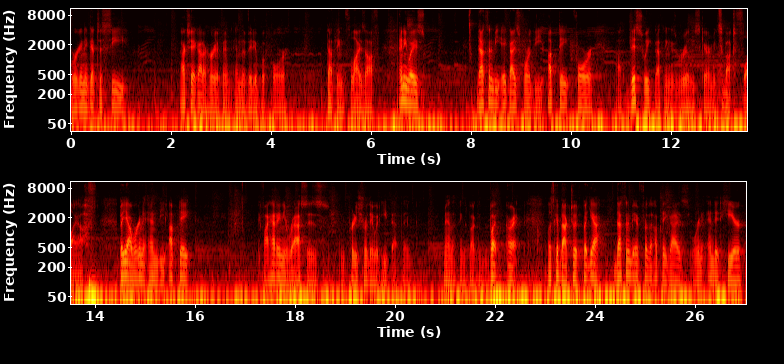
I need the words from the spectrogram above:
we're going to get to see Actually, I gotta hurry up and end the video before that thing flies off. Anyways, that's gonna be it, guys, for the update for uh, this week. That thing is really scaring me. It's about to fly off. But yeah, we're gonna end the update. If I had any wrasses, I'm pretty sure they would eat that thing. Man, that thing's bugging. But all right, let's get back to it. But yeah, that's gonna be it for the update, guys. We're gonna end it here.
